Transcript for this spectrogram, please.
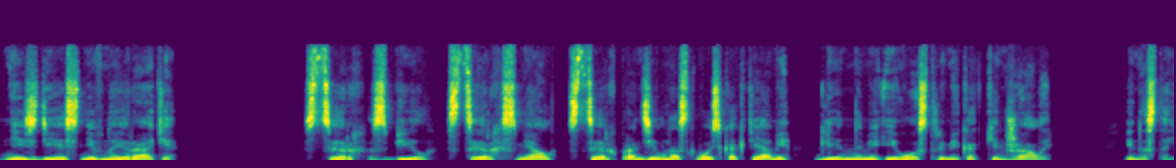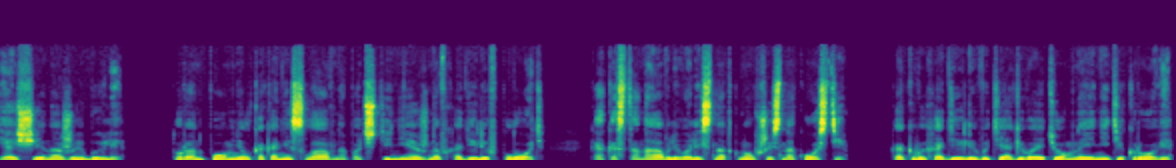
Ни здесь, ни в Наирате. Сцерх сбил, сцерх смял, сцерх пронзил насквозь когтями, длинными и острыми, как кинжалы. И настоящие ножи были. Туран помнил, как они славно, почти нежно входили в плоть, как останавливались, наткнувшись на кости, как выходили, вытягивая темные нити крови,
